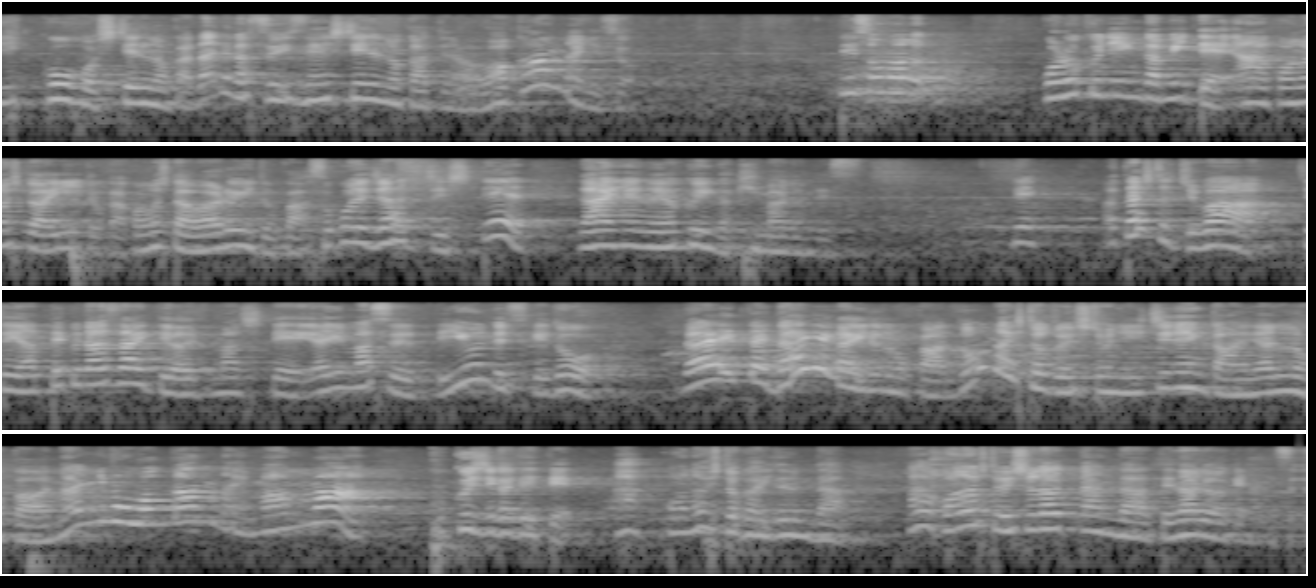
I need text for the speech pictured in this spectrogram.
立候補してるのか誰が推薦しているのかっていうのは分かんないんですよ。でその56人が見てあこの人はいいとかこの人は悪いとかそこでジャッジして来年の役員が決まるんです。で私たちはじゃやってくださいって言われましてやりますって言うんですけど大体誰がいるのかどんな人と一緒に1年間やるのかは何も分かんないまんま告示が出てあこの人がいるんだあこの人一緒だったんだってなるわけなんです。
